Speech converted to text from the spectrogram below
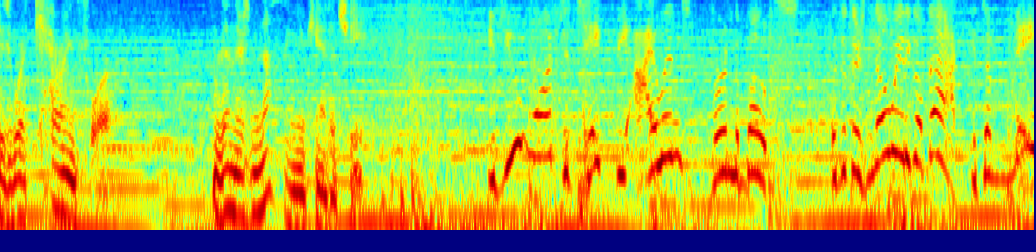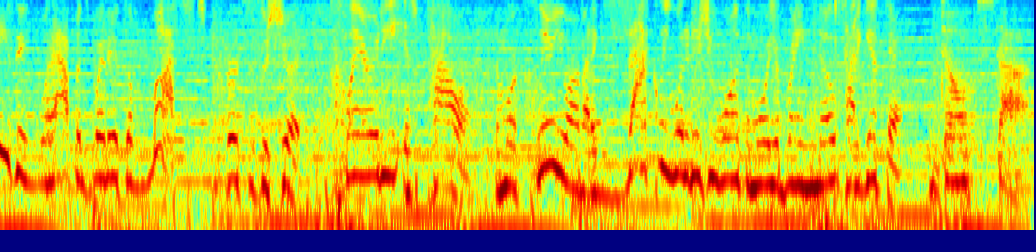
is worth caring for, then there's nothing you can't achieve. If you want to take the island, burn the boats. Because if there's no way to go back, it's amazing what happens when it's a must versus a should. Clarity is power. The more clear you are about exactly what it is you want, the more your brain knows how to get there. Don't stop.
